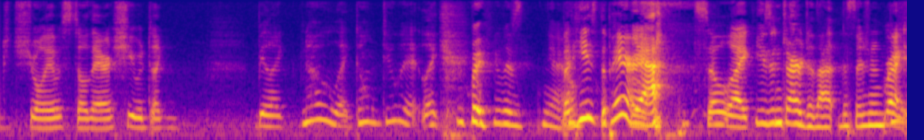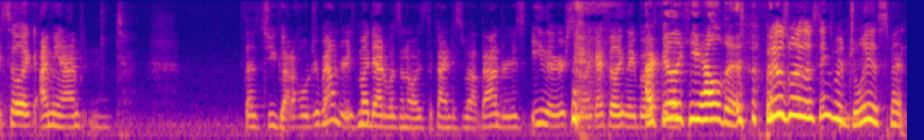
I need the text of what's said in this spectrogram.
Julia was still there, she would like be like, "No, like don't do it." Like, but he was, you know. but he's the parent. Yeah. So like he's in charge of that decision. Right. So like I mean I'm that's you gotta hold your boundaries. My dad wasn't always the kindest about boundaries either, so like I feel like they both I feel like he held it. But it was one of those things where Julia spent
